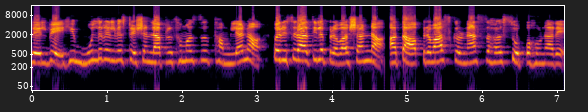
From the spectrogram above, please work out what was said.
रेल्वे ही मूल रेल्वे स्टेशनला प्रथमच थांबल्यानं परिसरातील प्रवाशांना आता प्रवास करण्यास सहज सोपं होणार आहे.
